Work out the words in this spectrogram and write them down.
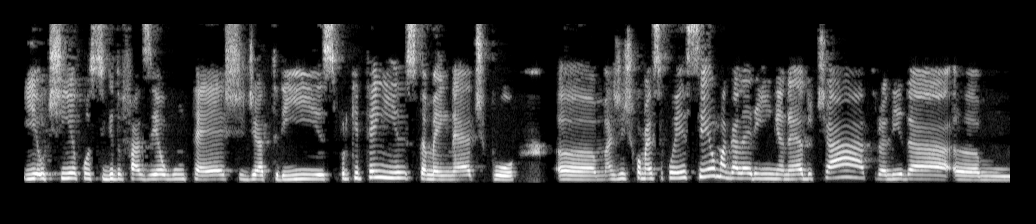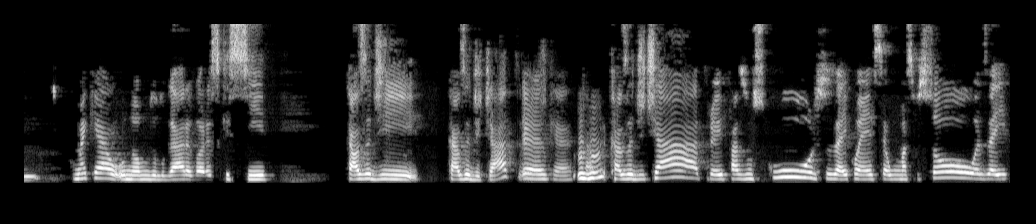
e eu tinha conseguido fazer algum teste de atriz, porque tem isso também, né? Tipo, um, a gente começa a conhecer uma galerinha, né, do teatro ali da. Um, como é que é o nome do lugar? Agora esqueci. Casa de casa de teatro, é. acho que é. Uhum. Casa de teatro, aí faz uns cursos, aí conhece algumas pessoas, aí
